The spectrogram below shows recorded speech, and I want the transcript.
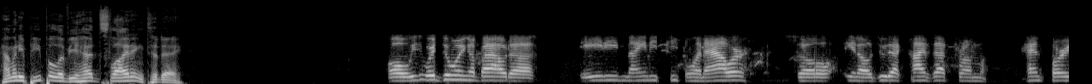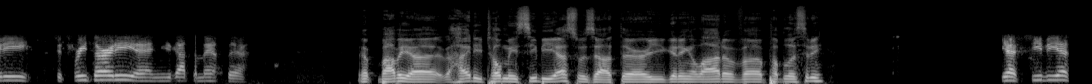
How many people have you had sliding today? Oh, we, we're doing about uh, 80, 90 people an hour. So, you know, do that times that from 10:30 to 3:30, and you got the math there. Yep, Bobby, uh, Heidi told me CBS was out there. Are you getting a lot of uh, publicity? Yes, CBS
